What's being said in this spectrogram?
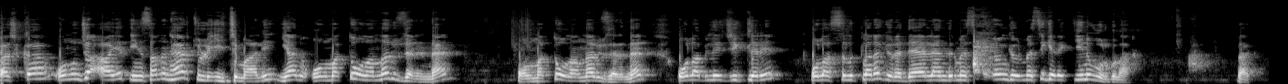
Başka 10. ayet insanın her türlü ihtimali yani olmakta olanlar üzerinden olmakta olanlar üzerinden olabilecekleri olasılıklara göre değerlendirmesi öngörmesi gerektiğini vurgular. Bak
